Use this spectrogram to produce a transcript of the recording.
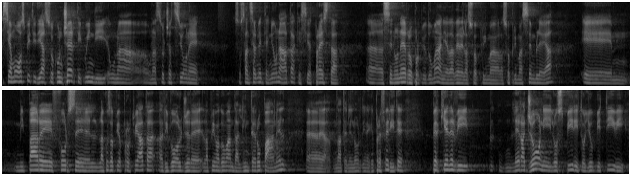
siamo ospiti di Asso Concerti, quindi una, un'associazione sostanzialmente neonata che si appresta, eh, se non erro, proprio domani ad avere la sua prima, la sua prima assemblea. E mh, mi pare forse la cosa più appropriata rivolgere la prima domanda all'intero panel, eh, andate nell'ordine che preferite, per chiedervi le ragioni, lo spirito, gli obiettivi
